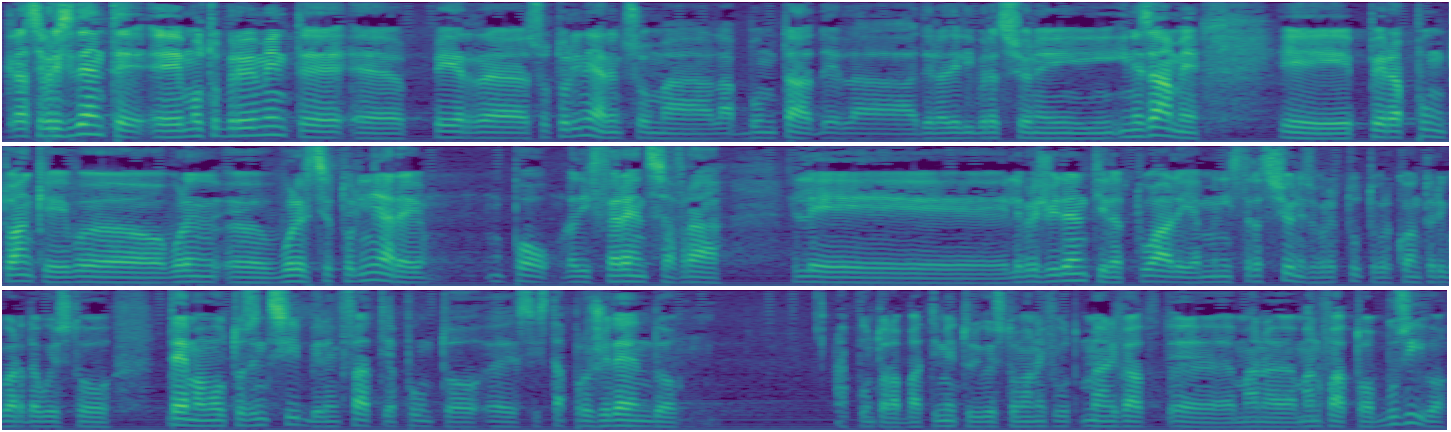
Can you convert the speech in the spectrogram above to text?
Grazie Presidente, eh, molto brevemente eh, per sottolineare insomma, la bontà della, della, deliberazione in esame e per appunto anche eh, voler, eh, voler, sottolineare un po' la differenza fra le, le precedenti e le attuali amministrazioni, soprattutto per quanto riguarda questo tema molto sensibile, infatti appunto eh, si sta procedendo appunto l'abbattimento di questo manufatto, eh, manufatto abusivo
